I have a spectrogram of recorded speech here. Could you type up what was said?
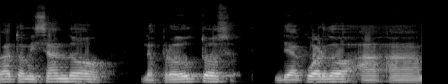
va atomizando los productos de acuerdo a,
